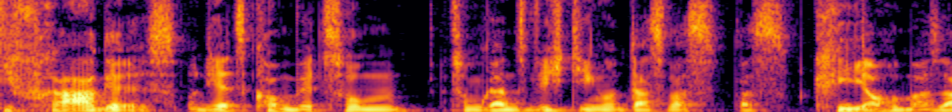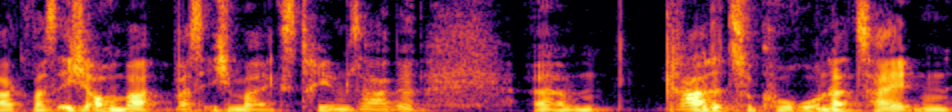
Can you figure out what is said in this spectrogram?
Die Frage ist, und jetzt kommen wir zum, zum ganz Wichtigen und das, was, was Kri auch immer sagt, was ich auch immer, was ich immer extrem sage, ähm, gerade zu Corona-Zeiten,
